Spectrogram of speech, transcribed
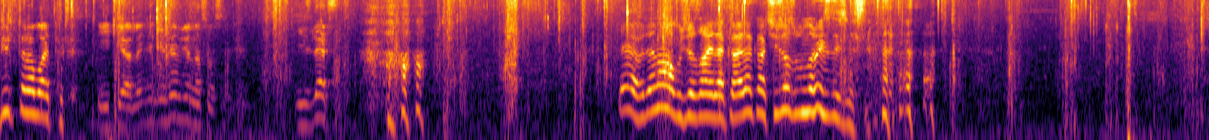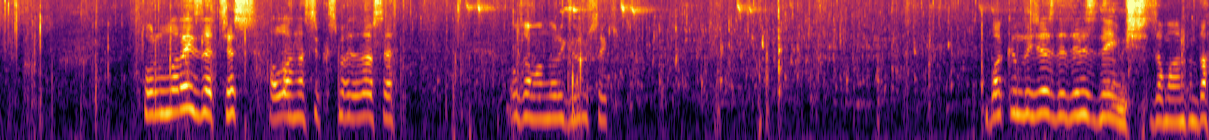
1 terabaytlık. İhtiyarlayınca gezemeyeceksin nasıl olsa. İzlersin. Evde ne yapacağız aylak aylak açacağız bunları izleyeceğiz. Torunlara izleteceğiz. Allah nasip kısmet ederse o zamanları görürsek. Bakın diyeceğiz dediniz neymiş zamanında.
